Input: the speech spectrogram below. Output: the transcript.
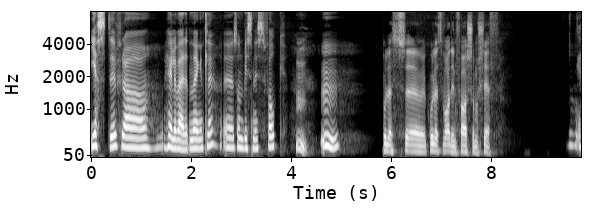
gjester fra hele verden, egentlig. Eh, Sånn businessfolk. Mm. Mm. Hvordan, hvordan var din far som sjef?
